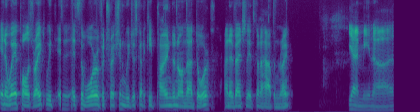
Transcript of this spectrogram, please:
in a way, Paul's right. We it's, it's the war of attrition. We just got to keep pounding on that door, and eventually, it's going to happen, right? Yeah, I mean, uh,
